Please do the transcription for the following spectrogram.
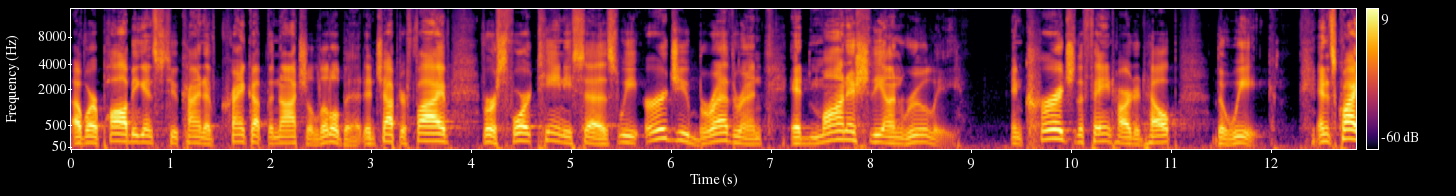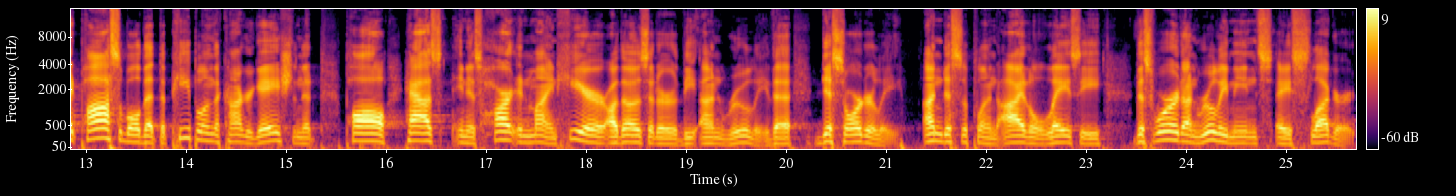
of where Paul begins to kind of crank up the notch a little bit. In chapter 5, verse 14, he says, We urge you, brethren, admonish the unruly, encourage the faint hearted, help the weak. And it's quite possible that the people in the congregation that Paul has in his heart and mind here are those that are the unruly, the disorderly, undisciplined, idle, lazy. This word unruly means a sluggard.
